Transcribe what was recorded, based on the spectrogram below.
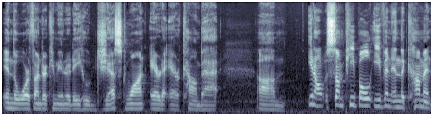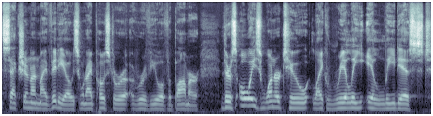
in the War Thunder community who just want air to air combat. Um, you know, some people, even in the comment section on my videos, when I post a, re- a review of a bomber, there's always one or two like really elitist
